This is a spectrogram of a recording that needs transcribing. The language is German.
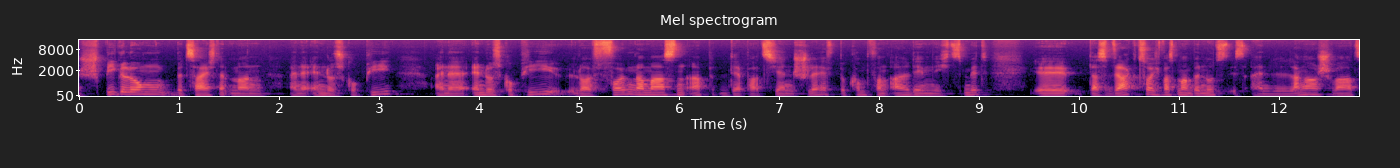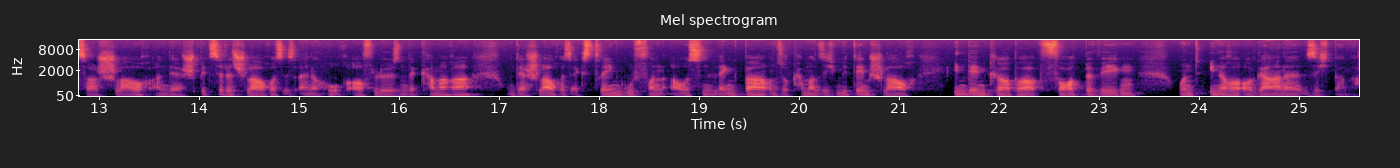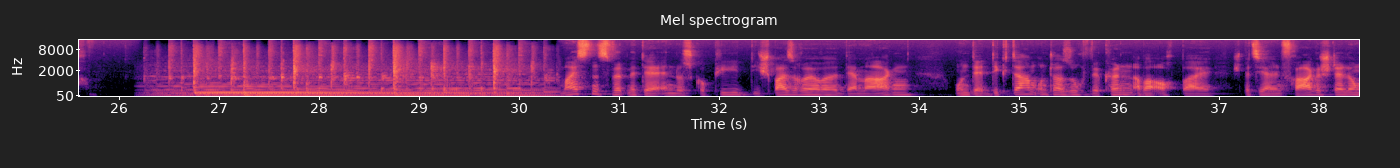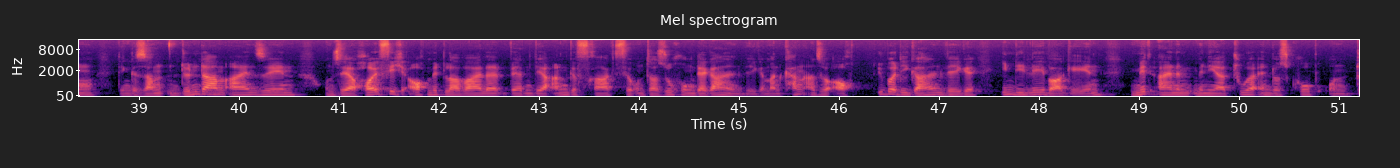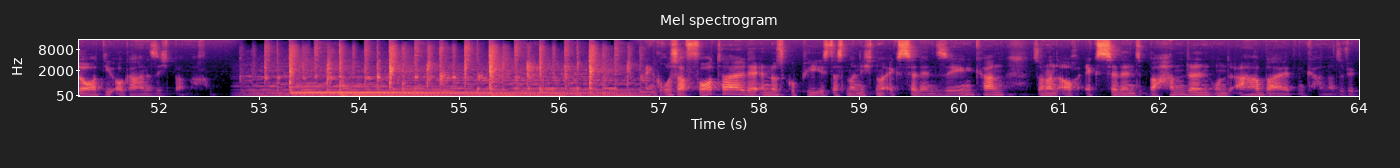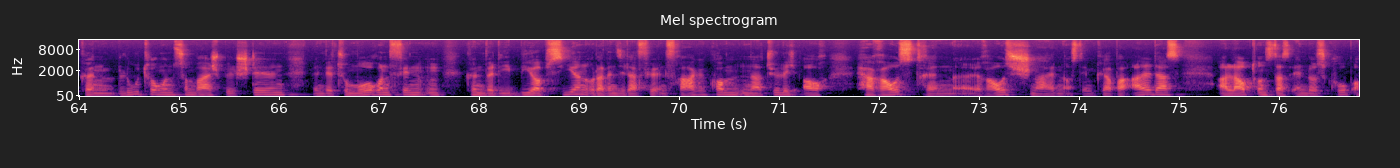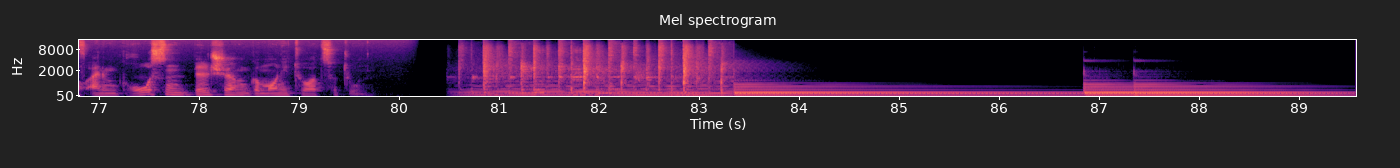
Spiegelung bezeichnet man eine Endoskopie. Eine Endoskopie läuft folgendermaßen ab. Der Patient schläft, bekommt von all dem nichts mit. Äh, das Werkzeug, was man benutzt, ist ein langer schwarzer Schlauch. An der Spitze des Schlauches ist eine hochauflösende Kamera und der Schlauch ist extrem gut von außen lenkbar und so kann man sich mit dem Schlauch in den Körper fortbewegen und innere Organe sichtbar machen. Meistens wird mit der Endoskopie die Speiseröhre, der Magen und der Dickdarm untersucht. Wir können aber auch bei speziellen Fragestellungen den gesamten Dünndarm einsehen. Und sehr häufig auch mittlerweile werden wir angefragt für Untersuchungen der Gallenwege. Man kann also auch über die Gallenwege in die Leber gehen mit einem Miniaturendoskop und dort die Organe sichtbar machen. Großer Vorteil der Endoskopie ist, dass man nicht nur exzellent sehen kann, sondern auch exzellent behandeln und arbeiten kann. Also wir können Blutungen zum Beispiel stillen. Wenn wir Tumoren finden, können wir die biopsieren oder wenn sie dafür in Frage kommen, natürlich auch heraustrennen, äh, rausschneiden aus dem Körper. All das erlaubt uns das Endoskop auf einem großen Bildschirm gemonitort zu tun.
